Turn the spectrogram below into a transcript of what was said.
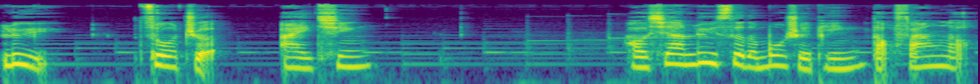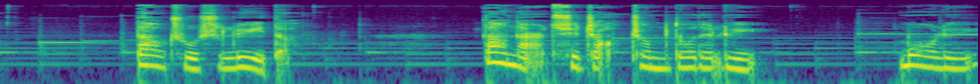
绿，作者艾青。好像绿色的墨水瓶倒翻了，到处是绿的，到哪儿去找这么多的绿？墨绿、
